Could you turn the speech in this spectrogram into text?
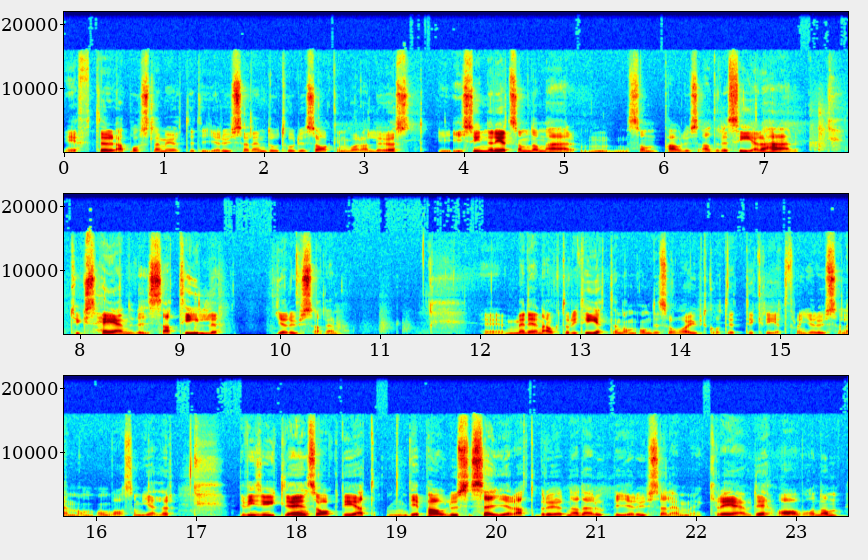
efter apostlamötet i Jerusalem, då tog det saken vara löst. I, I, synnerhet som de här mm, som Paulus adresserar här tycks hänvisa till Jerusalem. Eh, med den auktoriteten om, om det så har utgått ett dekret från Jerusalem om, om vad som gäller. Det finns ju ytterligare en sak, det är att det Paulus säger att bröderna där uppe i Jerusalem krävde av honom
